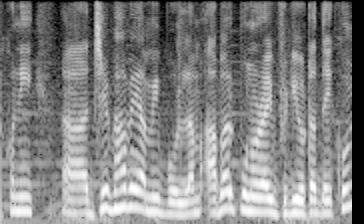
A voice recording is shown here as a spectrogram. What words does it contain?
এখনই যেভাবে আমি বললাম, আবার পুনরায় ভিডিওটা দেখুন,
